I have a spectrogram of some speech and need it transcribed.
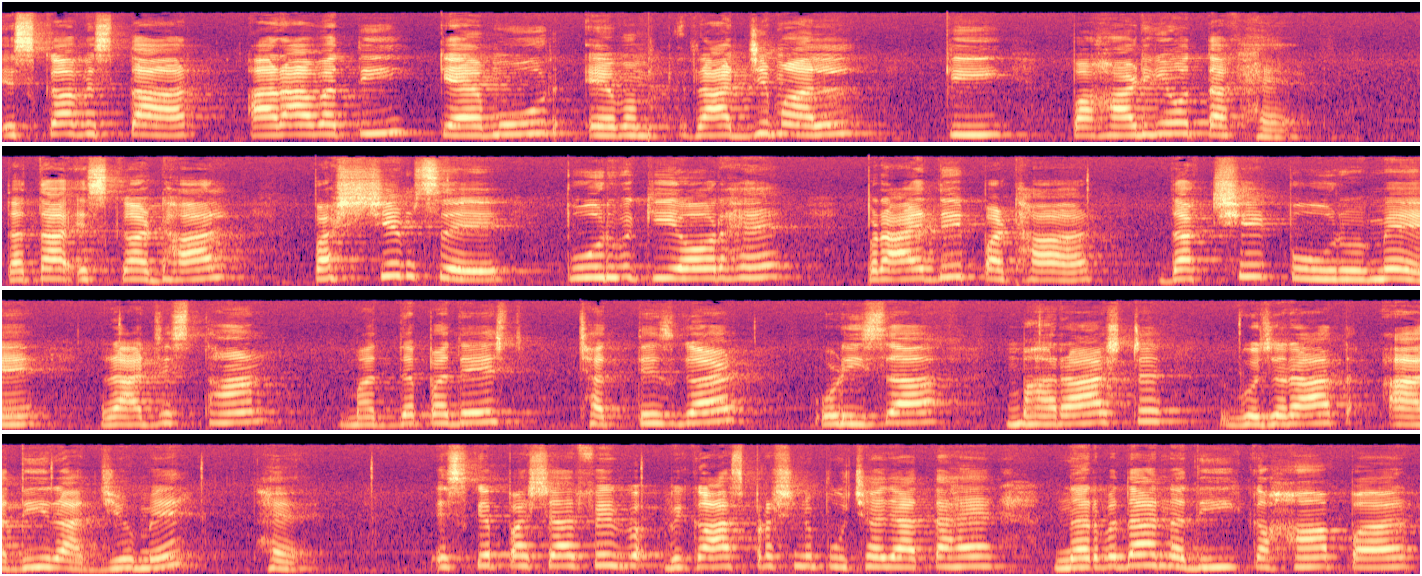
इसका विस्तार अरावती, कैमूर एवं राज्यमाल की पहाड़ियों तक है, तथा इसका ढाल पश्चिम से पूर्व की ओर है। प्रायद्वीप पठार दक्षिण पूर्व में राजस्थान, मध्य प्रदेश, छत्तीसगढ़, उड़ीसा, महाराष्ट्र, गुजरात आदि राज्यों में है। इसके पश्चात फिर विकास प्रश्न पूछा जाता है, नर्मदा नदी कहाँ पर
